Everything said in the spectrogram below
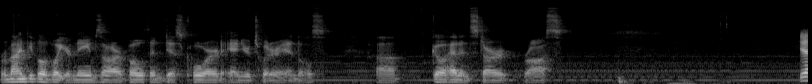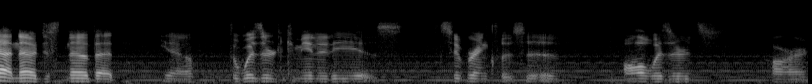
remind people of what your names are, both in Discord and your Twitter handles. Uh, go ahead and start, Ross. yeah, no, just know that you know the wizard community is super inclusive. All wizards are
